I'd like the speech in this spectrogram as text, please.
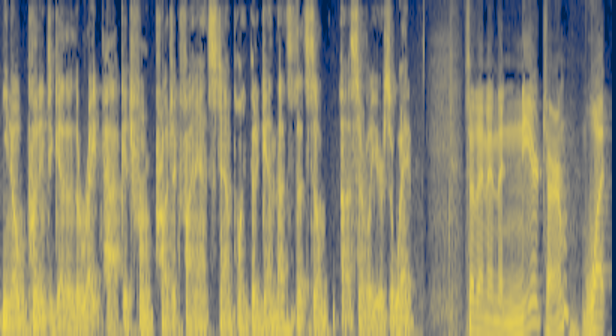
you know putting together the right package from a project finance standpoint. But again, that's that's still uh, several years away. So then, in the near term, what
